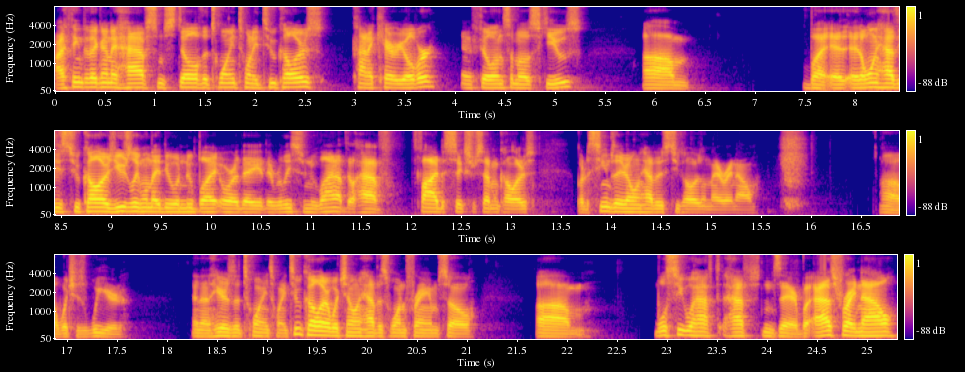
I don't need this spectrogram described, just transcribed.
I think that they're going to have some still of the 2022 colors kind of carry over and fill in some of those SKUs. Um, but it, it only has these two colors. Usually, when they do a new bite or they, they release a new lineup, they'll have five to six or seven colors. But it seems they only have those two colors on there right now uh, which is weird. And then here's a 2022 color, which only have this one frame. So um, we'll see what have happens there. But as for right now,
